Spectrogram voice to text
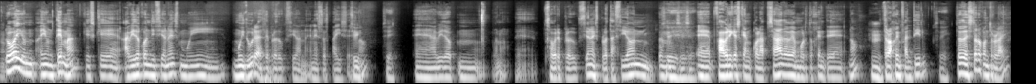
¿no? Luego hay un, hay un tema que es que ha habido condiciones muy, muy duras de producción en estos países, Sí, ¿no? sí, Eh, ha habido mm, bueno, eh, sobreproducción, explotación, mm, sí, sí, sí. eh, fábricas que han colapsado y han muerto gente, ¿no? Mm, Trabajo infantil. sí. ¿Todo esto lo controláis?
